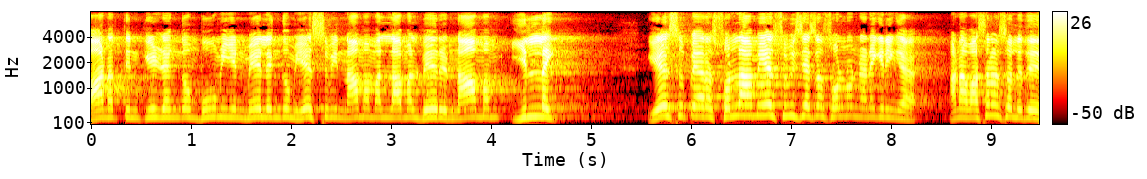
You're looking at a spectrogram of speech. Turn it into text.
வானத்தின் கீழெங்கும் பூமியின் மேலெங்கும் இயேசுவின் நாமம் அல்லாமல் வேறு நாமம் இல்லை. இயேசு பேரை சொல்லாமையே சுவிசேஷம் சொல்லணும்னு நினைக்கிறீங்க. ஆனால் வசனம் சொல்லுது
